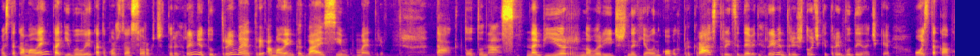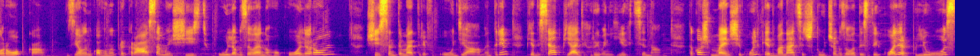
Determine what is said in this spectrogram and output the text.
Ось така маленька і велика, також за 44 гривні. Тут 3 метри, а маленька 2,7 метрів. Так, тут у нас набір новорічних ялинкових прикрас 39 гривень, 3 штучки, 3 будиночки. Ось така коробка з ялинковими прикрасами, 6 кульок зеленого кольору. 6 см у діаметрі, 55 гривень їх ціна. Також менші кульки, 12 штучок, золотистий колір плюс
